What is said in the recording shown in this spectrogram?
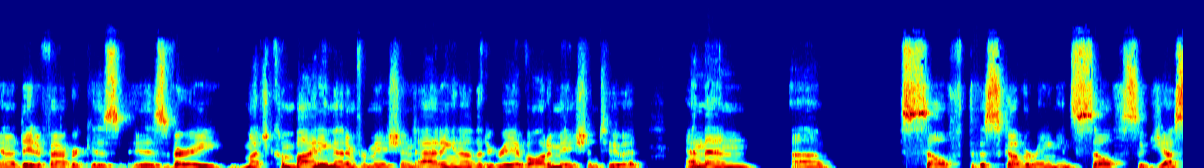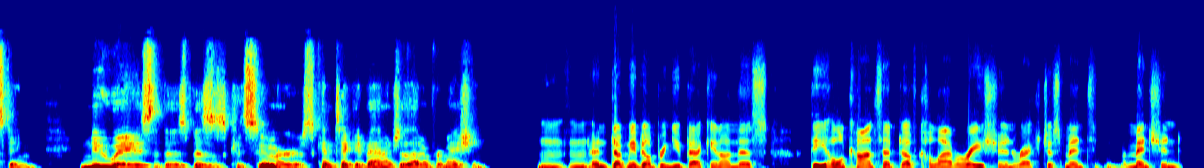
you know, data fabric is is very much combining that information, adding another degree of automation to it, and then uh, self-discovering and self-suggesting new ways that those business consumers can take advantage of that information. Mm-hmm. And Doug, maybe I'll bring you back in on this. The whole concept of collaboration, Rex just meant, mentioned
